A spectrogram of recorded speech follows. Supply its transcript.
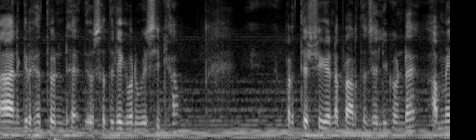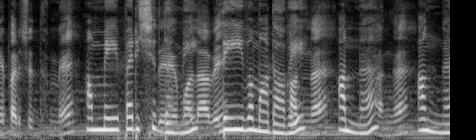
ആ അനുഗ്രഹത്തിന്റെ ദിവസത്തിലേക്ക് പ്രവേശിക്കാം. പ്രത്യക്ഷീകരണ പ്രാർത്ഥന ചൊല്ലിക്കൊണ്ട് അമ്മേ പരിശുദ്ധമ്മേ അമ്മേ പരിശുദ്ധമേ ദേവമാതാവേ, അന്ന് അങ്ങ്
